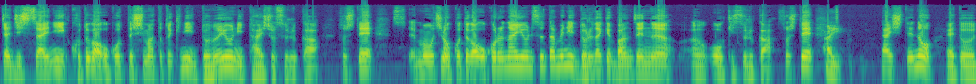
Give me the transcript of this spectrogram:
じゃあ実際にことが起こってしまった時にどのように対処するか。そして、まあ、もちろんことが起こらないようにするためにどれだけ万全な、を期するか。そして、はい。対しての、えっと、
